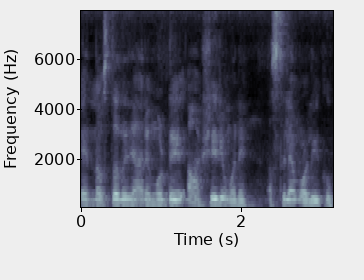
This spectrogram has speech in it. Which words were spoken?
എന്നാ ഉസ്താദ് ഞാനങ്ങോട്ട് ആ ശരി മോനെ അസ്സലാം വലൈക്കും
